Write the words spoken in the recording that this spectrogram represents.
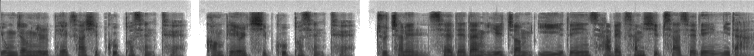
용적률 149%, 건폐율 19%, 주차는 세대당 1.22대인 434세대입니다.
